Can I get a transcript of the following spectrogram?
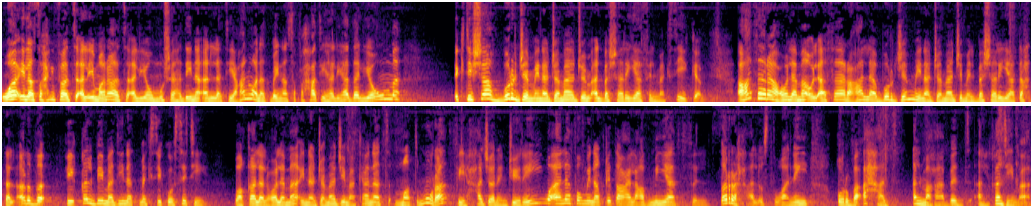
وإلى صحيفة الإمارات اليوم مشاهدينا التي عنونت بين صفحاتها لهذا اليوم اكتشاف برج من الجماجم البشرية في المكسيك. عثر علماء الآثار على برج من الجماجم البشرية تحت الأرض في قلب مدينة مكسيكو سيتي. وقال العلماء إن الجماجم كانت مطمورة في حجر جيري وآلاف من القطع العظمية في الصرح الأسطواني قرب أحد المعابد القديمة.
